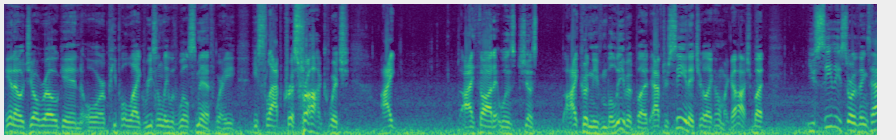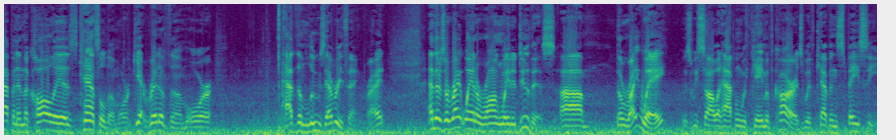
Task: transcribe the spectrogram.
you know, Joe Rogan or people like recently with Will Smith, where he he slapped Chris Rock, which I I thought it was just I couldn't even believe it. But after seeing it, you're like, oh my gosh. But you see these sort of things happen, and the call is cancel them or get rid of them or have them lose everything, right? And there's a right way and a wrong way to do this. Um, the right way is we saw what happened with Game of Cards with Kevin Spacey,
